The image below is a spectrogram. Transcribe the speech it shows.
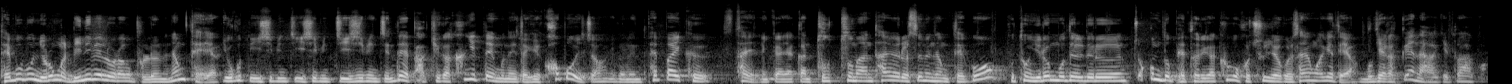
대부분 이런 걸 미니벨로라고 부르는 형태예요. 이것도 20인치, 20인치, 20인치인데 바퀴가 크기 때문에 되게 커 보이죠. 이거는 펫바이크 스타일, 그러니까 약간 두툼한 타이어를 쓰는 형태고 보통 이런 모델들은 조금 더 배터리가 크고 고출력을 사용하게 돼요. 무게가 꽤 나가기도 하고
